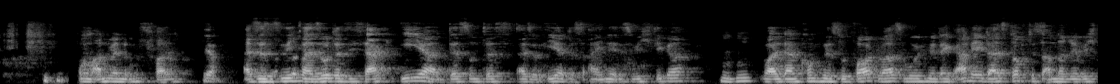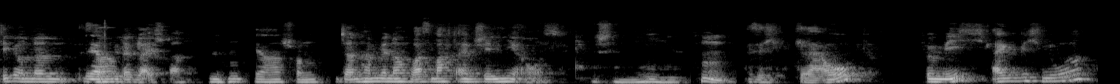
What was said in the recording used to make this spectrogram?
vom Anwendungsfall. Ja. Also es ist nicht mal so, dass ich sage, eher das und das, also eher das eine ist wichtiger, Mhm. weil dann kommt mir sofort was, wo ich mir denke, ah nee, da ist doch das andere wichtiger und dann ist Ja. doch wieder Gleichstand. Mhm. Ja, schon. Dann haben wir noch, was macht ein Genie aus? Genie. Hm. Also ich glaube, für mich eigentlich nur,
